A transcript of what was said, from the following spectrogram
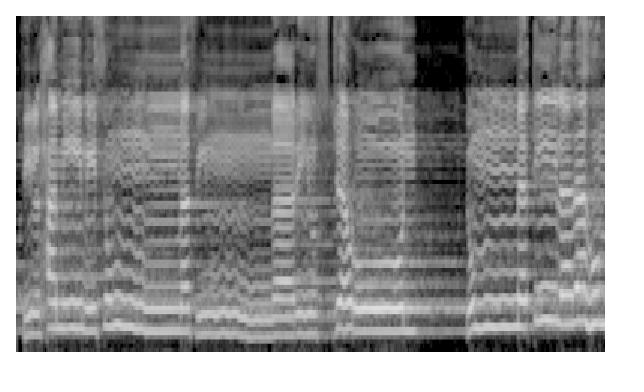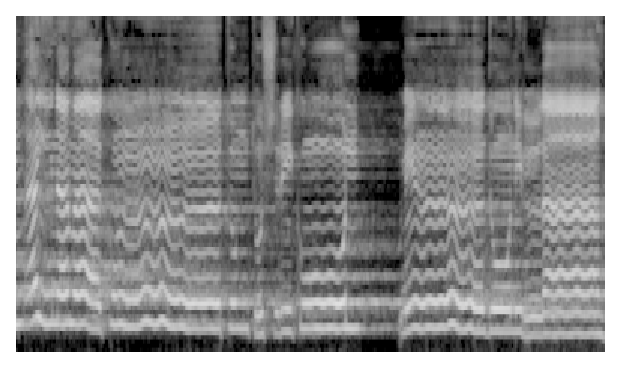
في الحميم ثم في النار يسجرون ثم قيل لهم أين ما كنتم تشركون من دون الله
